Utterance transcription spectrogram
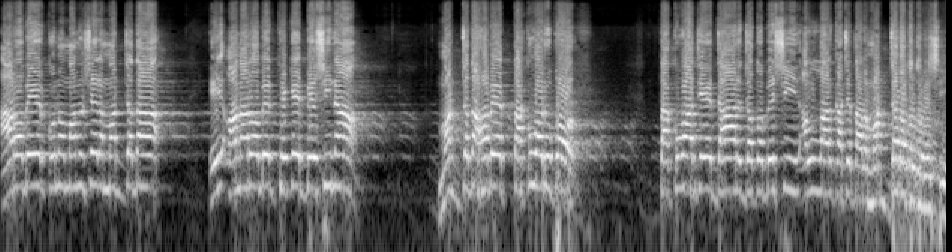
আরবের কোন মানুষের মর্যাদা এই অনারবের থেকে বেশি না। মর্যাদা হবে তাকুয়ার উপর। তাকুয়া যে যার যত বেশি, আল্লাহর কাছে তার মর্যাদা তত বেশি।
